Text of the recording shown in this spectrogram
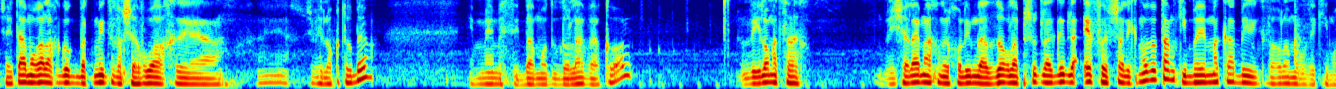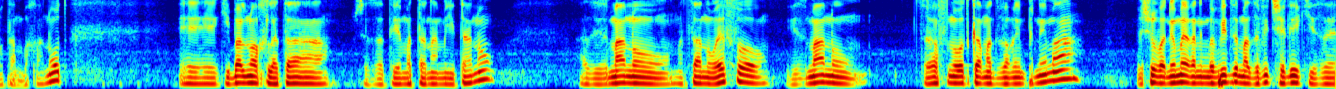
שהייתה אמורה לחגוג בת מצווה שבוע אחרי ה-7 לאוקטובר, עם מסיבה מאוד גדולה והכל, והיא לא מצאה. והיא שאלה אם אנחנו יכולים לעזור לה, פשוט להגיד לה איפה אפשר לקנות אותם, כי במכבי כבר לא מחזיקים אותם בחנות. אה, קיבלנו החלטה שזו תהיה מתנה מאיתנו, אז הזמנו, מצאנו איפה, הזמנו, צירפנו עוד כמה דברים פנימה, ושוב, אני אומר, אני מביא את זה מהזווית שלי, כי זה...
